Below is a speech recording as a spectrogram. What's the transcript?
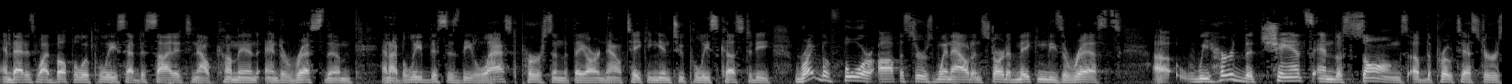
And that is why Buffalo police have decided to now come in and arrest them. And I believe this is the last person that they are now taking into police custody. Right before officers went out and started making these arrests, uh, we heard the chants and the songs of the protesters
